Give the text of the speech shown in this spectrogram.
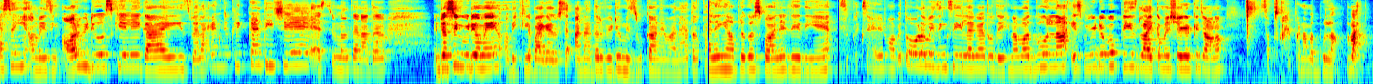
ऐसे ही अमेजिंग और वीडियोज़ के लिए गाइज़ बेल आइकन क्लिक कर दीजिए। ऐसे मिलता है इंटरेस्टिंग वीडियो में, अभी के लिए बाय गाइस अनदर वीडियो मिस बुक आने वाला है तो पहले ही आप लोगों को स्पॉइलर दे दिए हैं। सब एक्साइटेड वहाँ पे तो और अमेजिंग सील लगा है तो देखना मत भूलना। इस वीडियो को प्लीज़ लाइक कमेंट शेयर करके जाना। सब्सक्राइब करना मत भूलना। बाय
